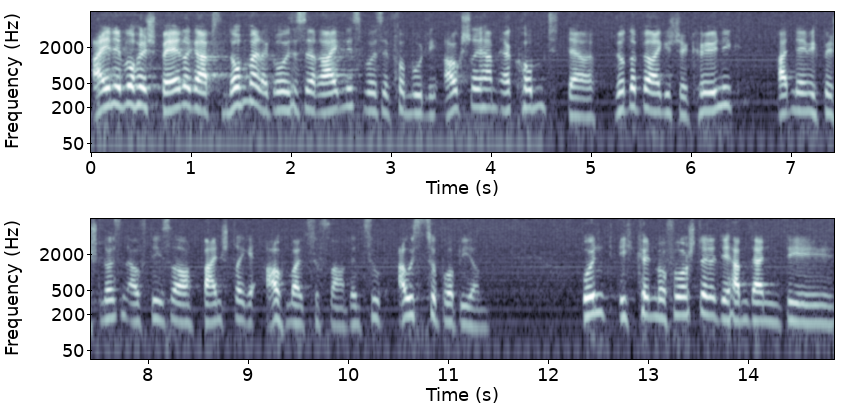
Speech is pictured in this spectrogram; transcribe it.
Eine Woche später gab es nochmal ein großes Ereignis, wo sie vermutlich auch geschrien haben, er kommt. Der württembergische König hat nämlich beschlossen, auf dieser Bahnstrecke auch mal zu fahren, den Zug auszuprobieren. Und ich könnte mir vorstellen, die haben dann die,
